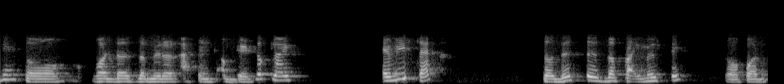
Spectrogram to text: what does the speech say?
Okay, so what does the mirror ascent update look like? Every step. So this is the primal space. So for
